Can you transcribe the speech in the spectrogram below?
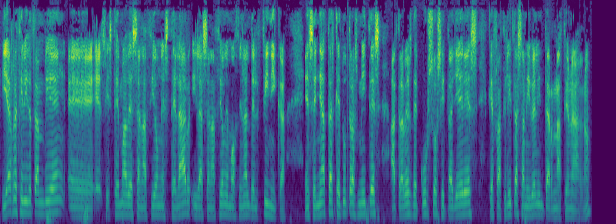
y has recibido también el sistema de sanación estelar y la sanación emocional delfínica, enseñanzas que tú transmites a través de cursos y talleres que facilitas a nivel internacional, ¿no?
